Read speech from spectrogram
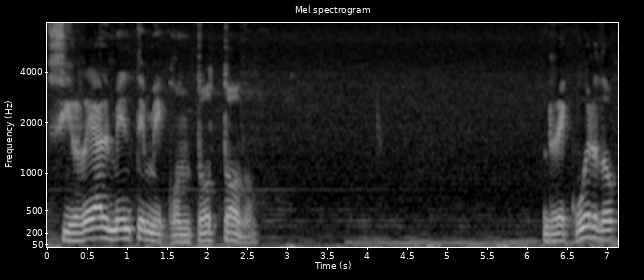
si realmente me contó todo. Recuerdo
